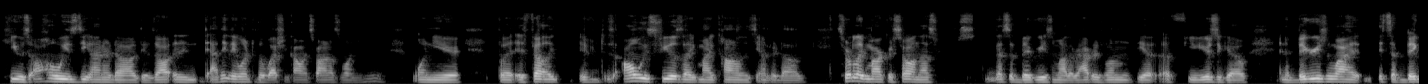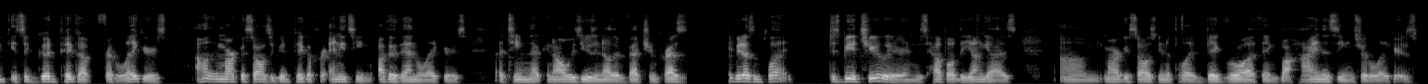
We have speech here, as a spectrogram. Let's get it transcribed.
he was always the underdog. There was all, I think they went to the Western Conference Finals one year, one year, but it felt like it always feels like Mike Conley's the underdog, sort of like Marcus Gasol, and that's that's a big reason why the Raptors won the, a few years ago, and a big reason why it's a big it's a good pickup for the Lakers. I don't think Marcus Gasol is a good pickup for any team other than the Lakers, a team that can always use another veteran presence if he doesn't play. Just be a cheerleader and just help out the young guys. Um, Marcus Gasol is going to play a big role, I think, behind the scenes for the Lakers.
